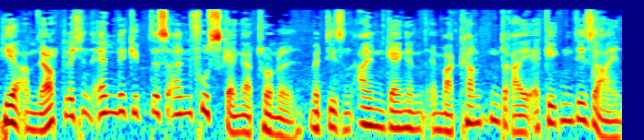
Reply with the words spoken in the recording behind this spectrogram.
Hier am nördlichen Ende gibt es einen Fußgängertunnel mit diesen Eingängen im markanten dreieckigen Design.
